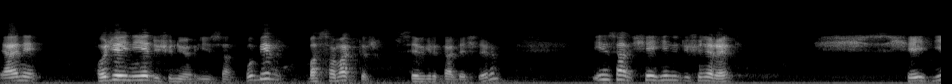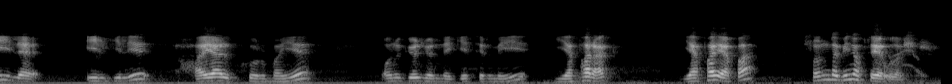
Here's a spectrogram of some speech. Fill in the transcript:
Yani hocayı niye düşünüyor insan? Bu bir basamaktır sevgili kardeşlerim. İnsan şeyhini düşünerek şeyhiyle ilgili hayal kurmayı, onu göz önüne getirmeyi yaparak, yapa yapa sonunda bir noktaya ulaşır.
